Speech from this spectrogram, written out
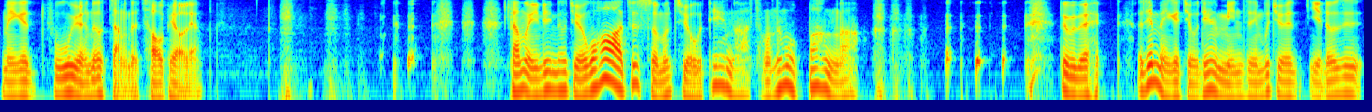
每个服务员都长得超漂亮，他们一定都觉得，哇，这什么酒店啊？怎么那么棒啊？对不对？而且每个酒店的名字，你不觉得也都是？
